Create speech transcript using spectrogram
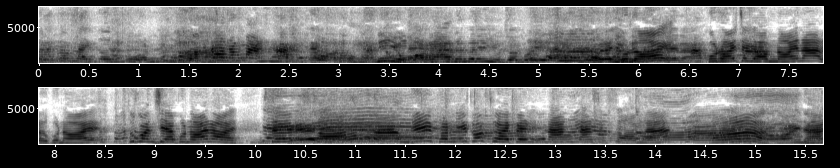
กำ ไรเกินคนบวกค่าน้ำมันค่ะนี่อยู่โคราชนะไม่ได้อยู่ชลบุรีนะยังไม่ได้อยู่คุณน้อยติดทะเลนะคุณน้อยจะยอมน้อยหน้าหรือคุณน้อย ทุกคนเชียร์คุณน้อยหน่อย12ลังนี่คนนี้ก็เคยเป็นนางนาง12นะเออนาง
